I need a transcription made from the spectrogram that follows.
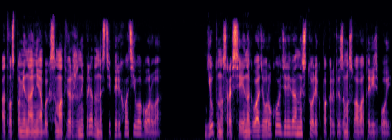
От воспоминания об их самоотверженной преданности перехватило горло. Гилтонос рассеянно гладил рукой деревянный столик, покрытый замысловатой резьбой.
